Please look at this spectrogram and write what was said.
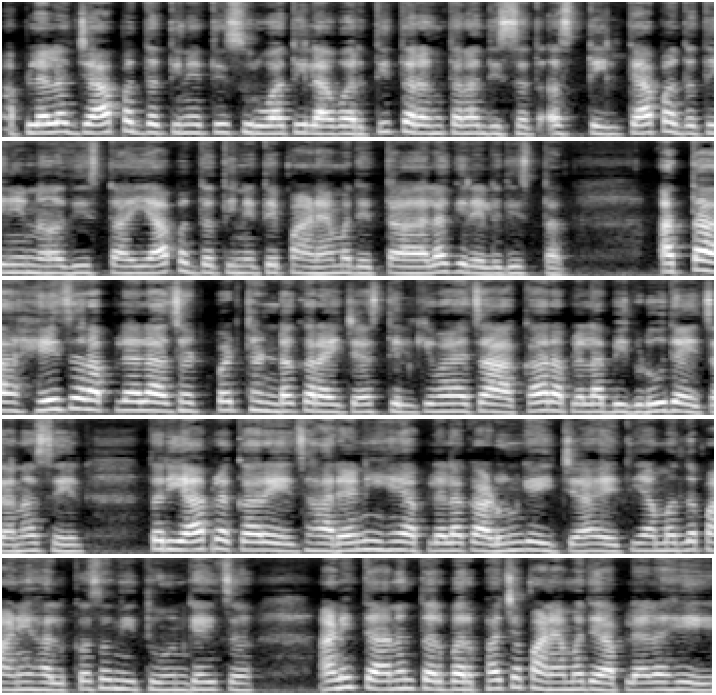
आपल्याला ज्या पद्धतीने ते सुरुवातीला वरती तरंगताना दिसत असतील त्या पद्धतीने न दिसता या पद्धतीने ते पाण्यामध्ये तळाला गेलेले दिसतात. आता हे जर आपल्याला झटपट थंड करायचे असतील किंवा याचा आकार आपल्याला बिघडू द्यायचा नसेल तर या प्रकारे झाऱ्यानी हे आपल्याला काढून घ्यायचे आहेत. यामधलं पाणी हलकंसं निथळून घ्यायचं आणि त्यानंतर बर्फाच्या पाण्यामध्ये आपल्याला हे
